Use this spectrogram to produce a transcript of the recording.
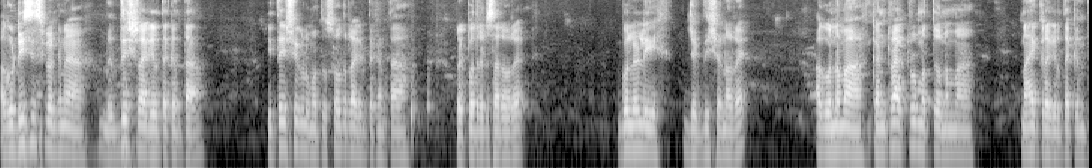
ಹಾಗೂ ಡಿ ಸಿ ಸಿ ಬ್ಯಾಂಕ್ನ ನಿರ್ದೇಶಕರಾಗಿರ್ತಕ್ಕಂಥ ಹಿತೈಷಿಗಳು ಮತ್ತು ಸೋದರರಾಗಿರ್ತಕ್ಕಂಥ ರಘುಪತ್ ರೆಡ್ಡಿ ಸರ್ ಅವರೇ, ಗೊಲ್ಲಳ್ಳಿ ಜಗದೀಶ್ ಅಣ್ಣವರೇ ಹಾಗೂ ನಮ್ಮ ಕಂಟ್ರಾಕ್ಟ್ರು ಮತ್ತು ನಮ್ಮ ನಾಯಕರಾಗಿರ್ತಕ್ಕಂಥ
